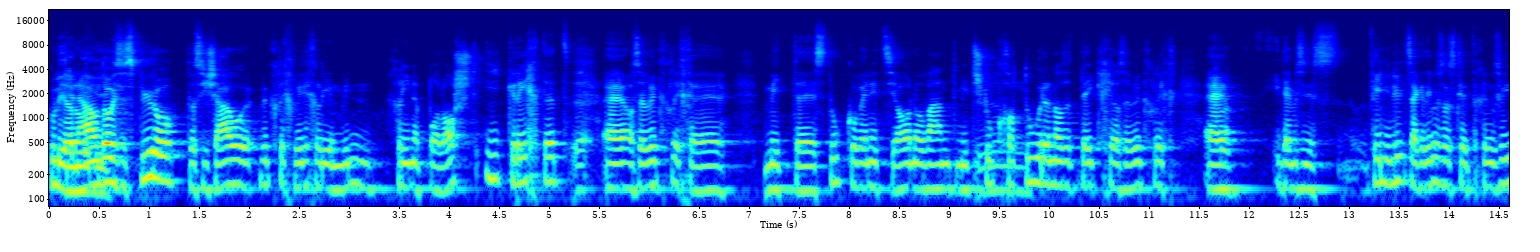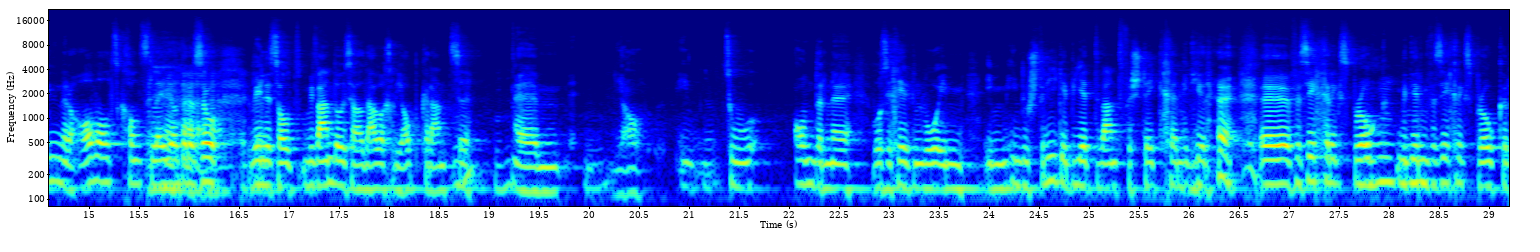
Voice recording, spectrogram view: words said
genau. Und unser Büro, das ist auch wirklich wie ein kleiner Palast eingerichtet. Ja. Äh, also wirklich äh, mit äh, Stucco Veneziano Wand, mit Stuckaturen mm. an der Decke, also wirklich äh, in dem Sinne viele Leute sagen immer so, es sieht ein bisschen aus wie in einer Anwaltskanzlei oder so, weil es halt, wir wollen uns halt auch ein bisschen abgrenzen mhm. mhm. ähm, ja, zu anderen, die sich irgendwo im, im Industriegebiet verstecken mit, ihrer, äh, Versicherungsbroker, mhm. mit ihrem Versicherungsbroker,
